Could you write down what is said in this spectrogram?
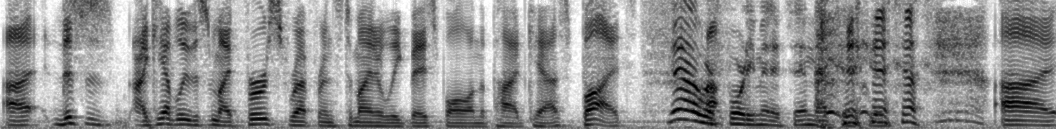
Uh, this is I can't believe this is my first reference to minor league baseball on the podcast, but yeah, we're uh, 40 minutes in. That feels good. uh,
